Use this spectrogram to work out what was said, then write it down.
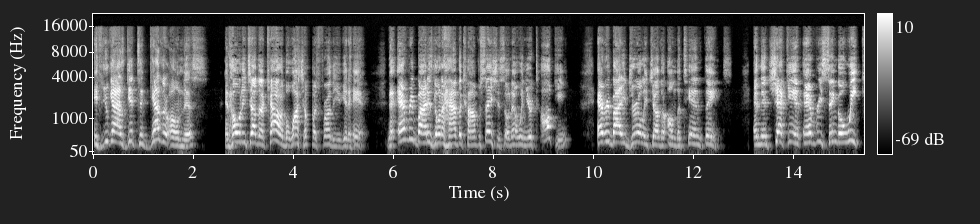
If you guys get together on this and hold each other accountable, watch how much further you get ahead. Now, everybody's going to have the conversation. So now when you're talking, Everybody drill each other on the 10 things and then check in every single week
